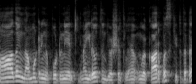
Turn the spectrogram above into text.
மாதம் இந்த அமௌண்ட்டை நீங்கள் போட்டுனே இருக்கீங்கன்னா இருபத்தஞ்சி வருஷத்தில் உங்கள் கார்பஸ் கிட்டத்தட்ட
